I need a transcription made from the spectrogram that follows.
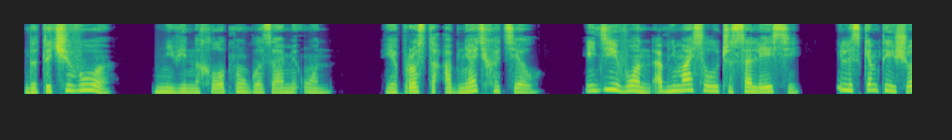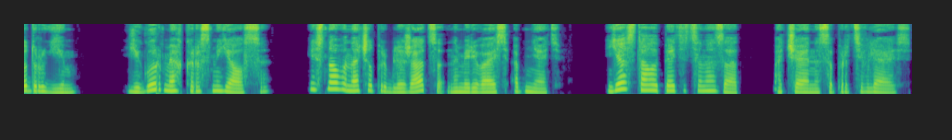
«Да ты чего?» — невинно хлопнул глазами он. «Я просто обнять хотел». Иди вон, обнимайся лучше с Олесей или с кем-то еще другим. Егор мягко рассмеялся и снова начал приближаться, намереваясь обнять. Я стала пятиться назад, отчаянно сопротивляясь,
